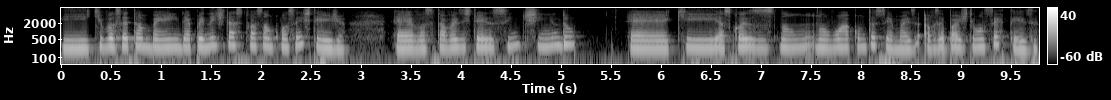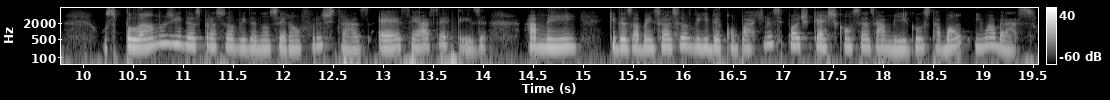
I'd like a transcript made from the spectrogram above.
e que você também, independente da situação que você esteja, é, você talvez esteja sentindo é, que as coisas não, não vão acontecer, mas você pode ter uma certeza: os planos de Deus para sua vida não serão frustrados. Essa é a certeza. Amém. Que Deus abençoe a sua vida. Compartilhe esse podcast com seus amigos, tá bom? E um abraço.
